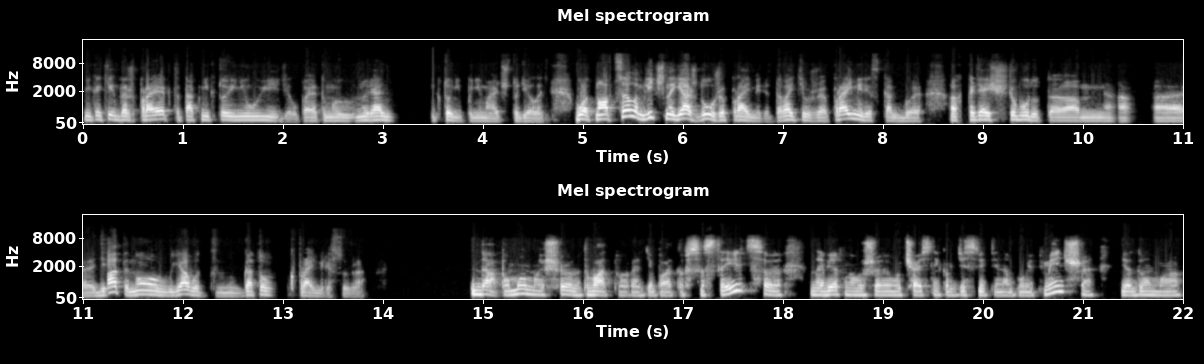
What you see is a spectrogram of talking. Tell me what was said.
никаких даже проектов так никто и не увидел. Поэтому, ну, реально никто не понимает, что делать. Вот, ну а в целом лично я жду уже праймерис. Давайте уже праймерис, как бы, хотя еще будут э, э, дебаты, но я вот готов к праймерис уже. Да, по-моему, еще два тура дебатов состоится. Наверное, уже участников действительно будет меньше, я думаю,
